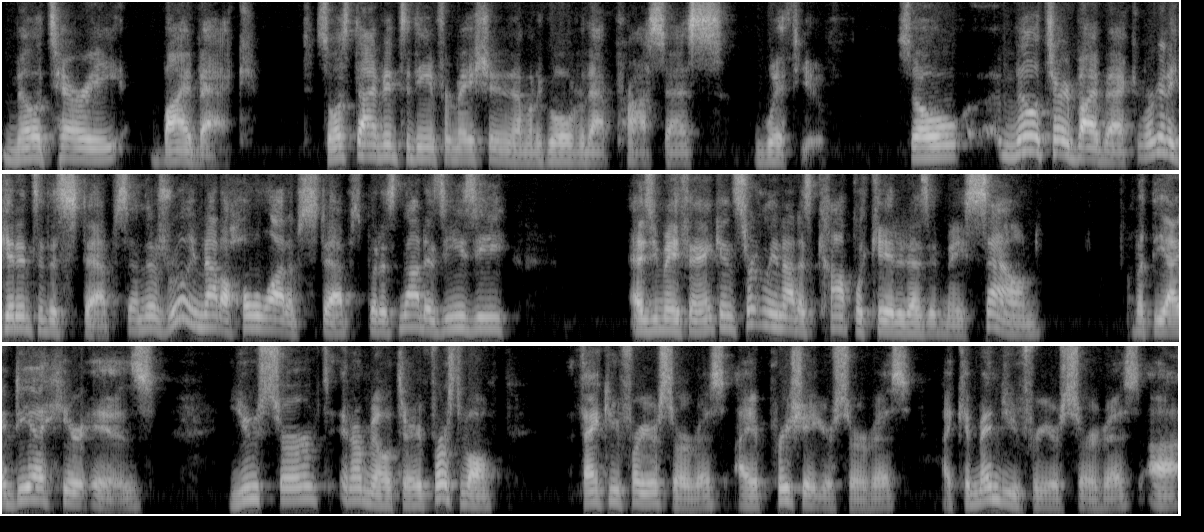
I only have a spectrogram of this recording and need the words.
military buyback. So let's dive into the information and I'm going to go over that process with you. So, military buyback, we're going to get into the steps, and there's really not a whole lot of steps, but it's not as easy as you may think, and certainly not as complicated as it may sound. But the idea here is you served in our military. First of all, thank you for your service. I appreciate your service. I commend you for your service. Uh,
